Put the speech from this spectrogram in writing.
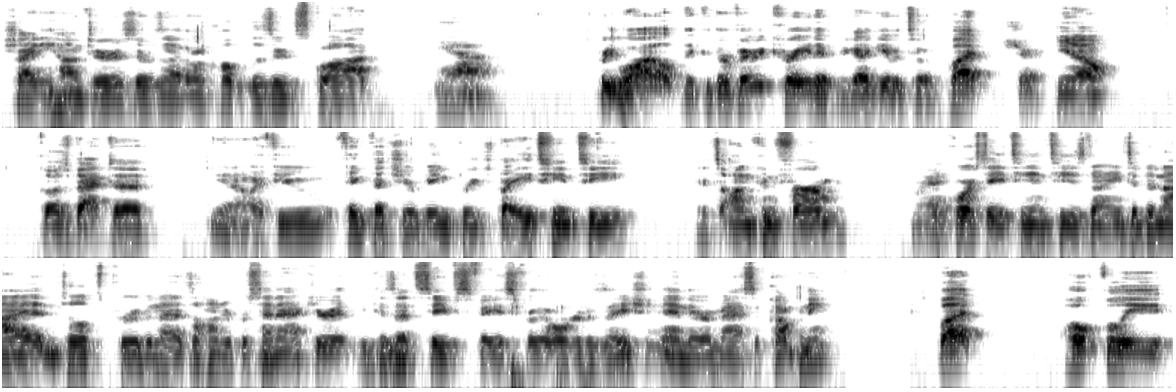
Shiny Hunters. There was another one called Lizard Squad. Yeah, It's pretty wild. They, they're very creative. You got to give it to them. But sure. you know, goes back to you know, if you think that you're being breached by AT and T, it's unconfirmed. Right. Of course, AT and T is going to deny it until it's proven that it's 100 percent accurate because Mhm. that saves space for the organization and they're a massive company. But hopefully,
